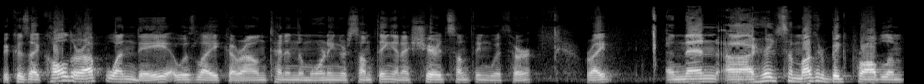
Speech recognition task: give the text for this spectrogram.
because I called her up one day. It was like around ten in the morning or something, and I shared something with her, right? And then uh, I heard some other big problem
